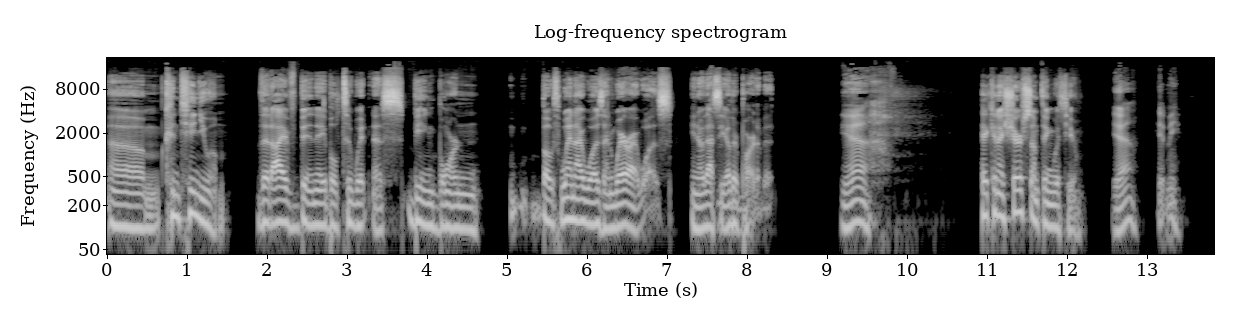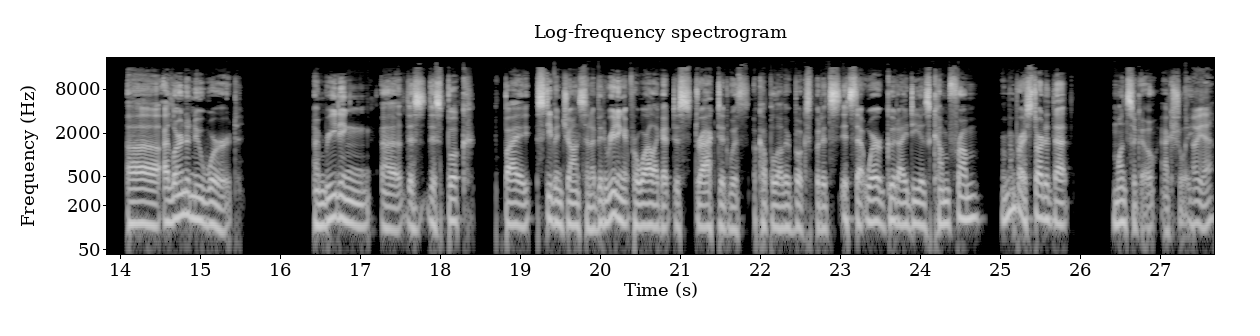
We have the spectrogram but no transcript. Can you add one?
um, continuum that I've been able to witness being born both when I was and where I was. You know, that's the other Mhm. part of it. Yeah. Hey, can I share something with you? Yeah. Hit me. Uh, I learned a new word. I'm reading uh, this this book by Steven Johnson. I've been reading it for a while. I got distracted with a couple other books, but it's it's that where good ideas come from. Remember, I started that months ago, actually, Oh yeah.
